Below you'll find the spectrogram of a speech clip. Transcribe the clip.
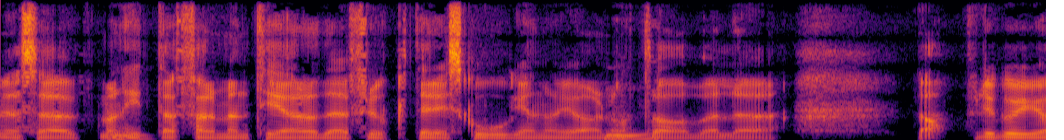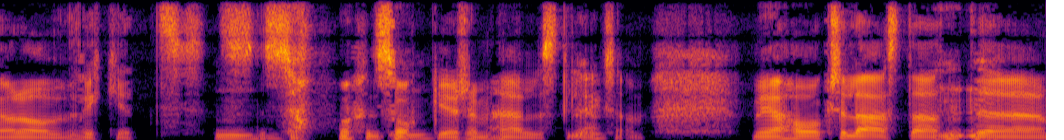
ja. så här, man Mm. hittar fermenterade frukter i skogen och gör något Mm. av, eller ja, för det går att göra av vilket Mm. so socker som helst. Liksom. Men jag har också läst att eh,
